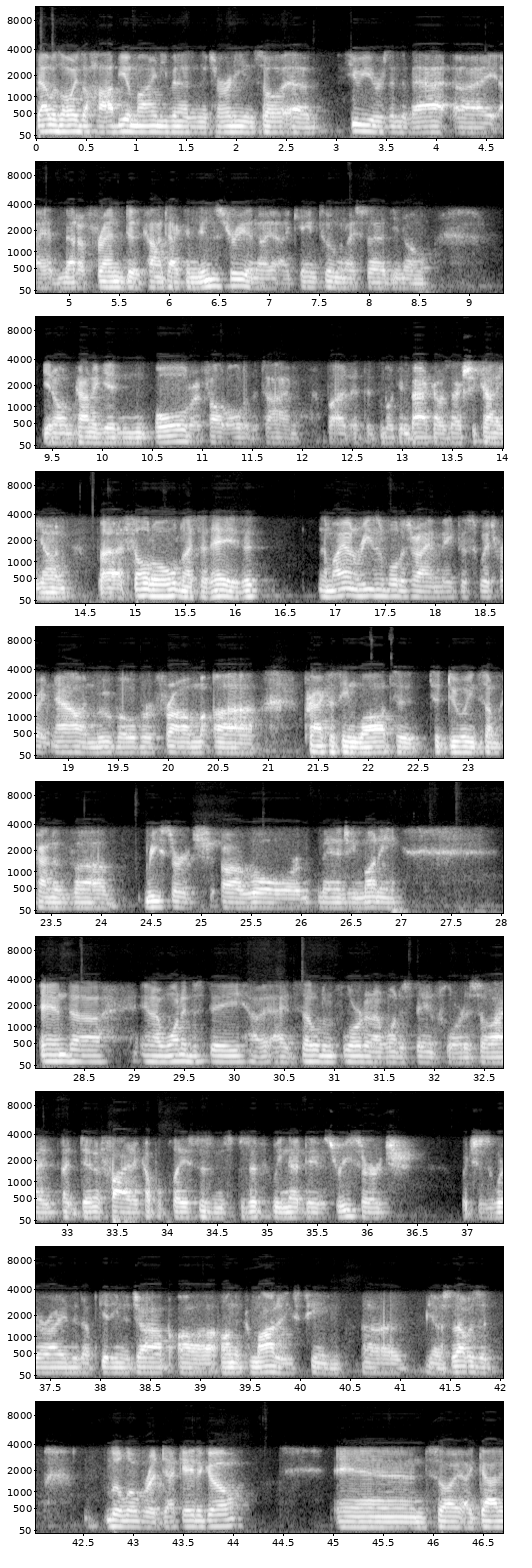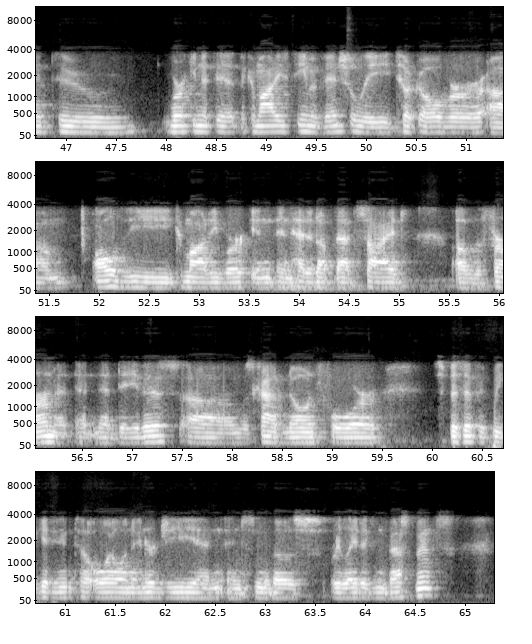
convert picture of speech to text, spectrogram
that was always a hobby of mine, even as an attorney. And so uh, a few years into that, I, I had met a friend to contact in the industry, and I, I came to him and I said, you know, you know, I'm kind of getting old, or I felt old at the time. But at the, looking back, I was actually kind of young. But I felt old, and I said, hey, is it am I unreasonable to try and make the switch right now and move over from uh, practicing law to to doing some kind of uh, research uh, role or managing money. And uh, and I wanted to stay. I, I had settled in Florida, and I wanted to stay in Florida. So I identified a couple places, and specifically Ned Davis Research, which is where I ended up getting a job uh, on the commodities team. Uh, you know, so that was a little over a decade ago, and so I, I got into working at the, the commodities team. Eventually, took over um, all the commodity work and, and headed up that side of the firm at, at Ned Davis. Uh, was kind of known for specifically getting into oil and energy and, and some of those related investments.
